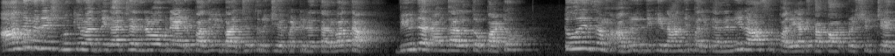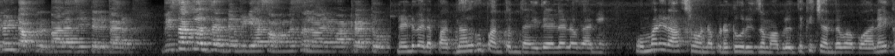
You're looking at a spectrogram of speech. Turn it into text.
ఆంధ్రప్రదేశ్ ముఖ్యమంత్రిగా చంద్రబాబు నాయుడు పదవి బాధ్యతలు చేపట్టిన తర్వాత వివిధ రంగాలతో పాటు టూరిజం అభివృద్ధికి నాంది పలికానని రాష్ట్ర పర్యాటక కార్పొరేషన్ చైర్మన్ డాక్టర్ బాలాజీ తెలిపారు. విశాఖలో జరిగిన మీడియా సమావేశంలో ఆయన మాట్లాడుతూ రెండు వేల పద్నాలుగు పంతొమ్మిది ఐదేళ్ళలో గాని ఉమ్మడి రాష్ట్రం ఉన్నప్పుడు టూరిజం అభివృద్ధికి చంద్రబాబు అనేక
